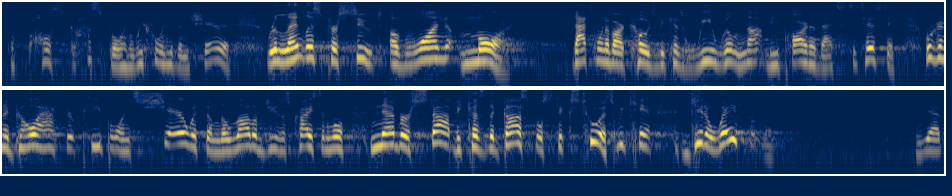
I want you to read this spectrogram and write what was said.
It's a false gospel, and we won't even share it. Relentless pursuit of one more that's one of our codes because we will not be part of that statistic. We're going to go after people and share with them the love of Jesus Christ, and we'll never stop because the gospel sticks to us. We can't get away from it. And yet,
